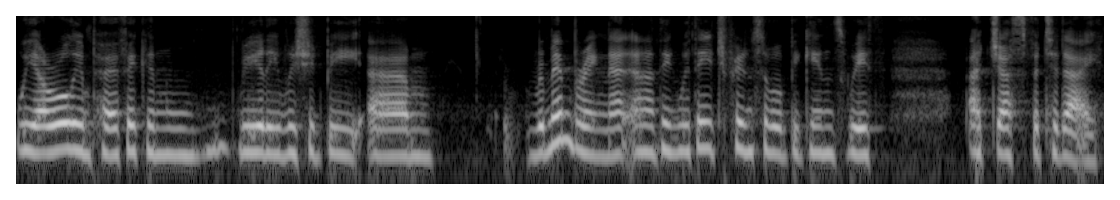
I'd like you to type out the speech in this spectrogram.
we are all imperfect, and really we should be um, remembering that. And I think with each principle begins with just for today,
